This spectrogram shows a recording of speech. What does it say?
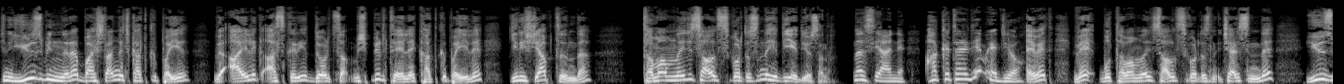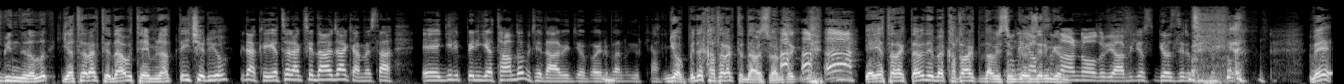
Şimdi 100 bin lira başlangıç katkı payı ve aylık asgari 461 TL katkı payı ile giriş yaptığında tamamlayıcı sağlık sigortasını da hediye ediyor sana. Nasıl yani? Hakikaten hediye mi ediyor? Evet ve bu tamamlayıcı sağlık sigortasının içerisinde 100 bin liralık yatarak tedavi teminatı da içeriyor. Bir dakika yatarak tedavi ederken mesela e, gelip beni yatağında mı tedavi ediyor böyle ben uyurken? Yok bir de katarak tedavisi var. Mesela- ya yatarak tedavi değil ben katarak tedavi Onu istiyorum gözlerim yapsınlar görüyor. ne olur ya biliyorsun gözlerim. Ve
